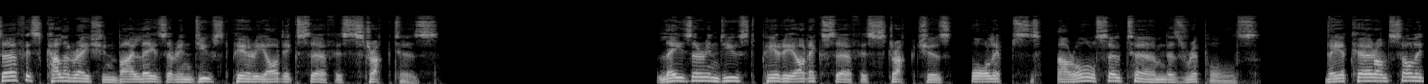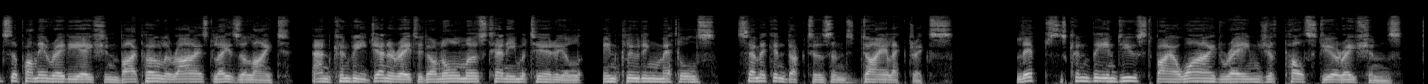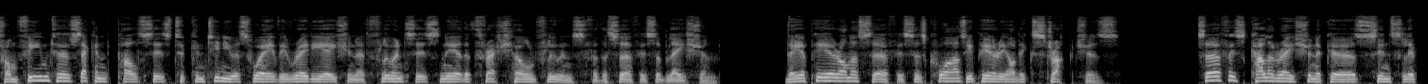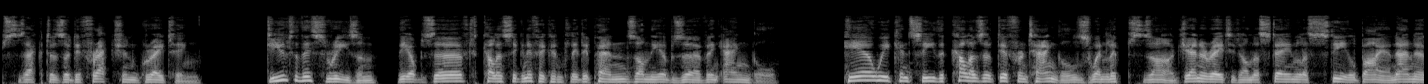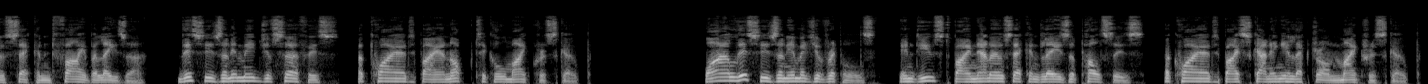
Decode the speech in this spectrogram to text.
Surface coloration by laser-induced periodic surface structures. Laser-induced periodic surface structures, or LIPSS, are also termed as ripples. They occur on solids upon irradiation by polarized laser light, and can be generated on almost any material, including metals, semiconductors and dielectrics. LIPSS can be induced by a wide range of pulse durations, from femtosecond pulses to continuous wave irradiation at fluences near the threshold fluence for the surface ablation. They appear on a surface as quasi-periodic structures. Surface coloration occurs since LIPSS act as a diffraction grating. Due to this reason, the observed color significantly depends on the observing angle. Here we can see the colors at different angles when LIPSS are generated on a stainless steel by a nanosecond fiber laser. This is an image of surface, acquired by an optical microscope. While this is an image of ripples, induced by nanosecond laser pulses, acquired by scanning electron microscope,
